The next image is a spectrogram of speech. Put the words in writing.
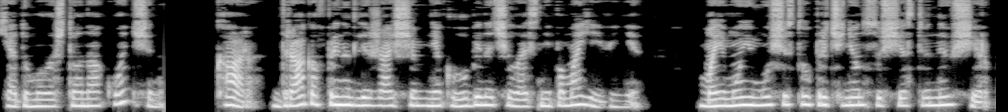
Я думала, что она окончена. Кара, драка в принадлежащем мне клубе началась не по моей вине. Моему имуществу причинен существенный ущерб.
